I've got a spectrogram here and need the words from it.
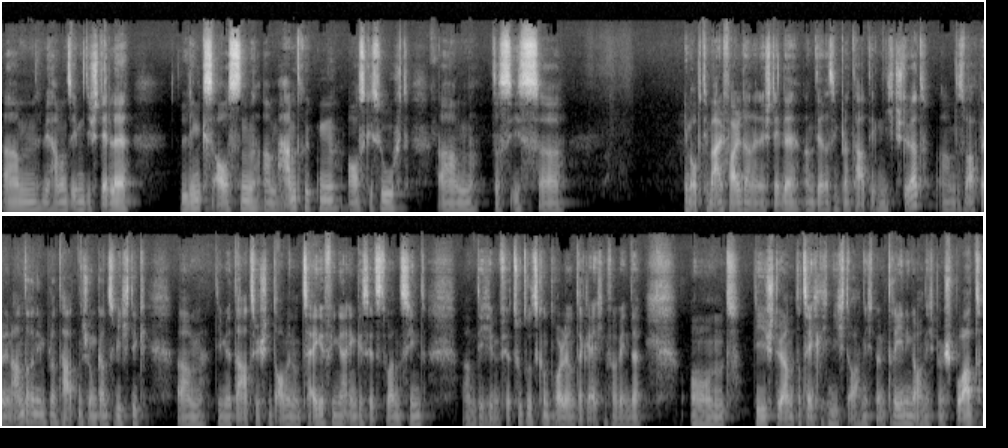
Ähm, wir haben uns eben die Stelle links außen am Handrücken ausgesucht. Ähm, das ist äh, im Optimalfall dann eine Stelle, an der das Implantat eben nicht stört. Ähm, das war auch bei den anderen Implantaten schon ganz wichtig, ähm, die mir da zwischen Daumen und Zeigefinger eingesetzt worden sind, ähm, die ich eben für Zutrittskontrolle und dergleichen verwende. Und die stören tatsächlich nicht, auch nicht beim Training, auch nicht beim Sport.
